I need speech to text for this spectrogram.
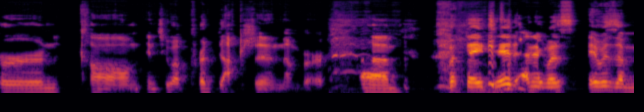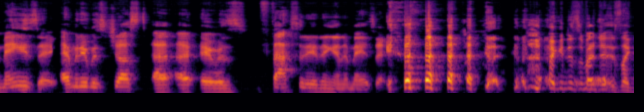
turn calm into a production number. Um, but they did and it was it was amazing. I mean it was just uh, uh, it was fascinating and amazing. I can just imagine it's like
